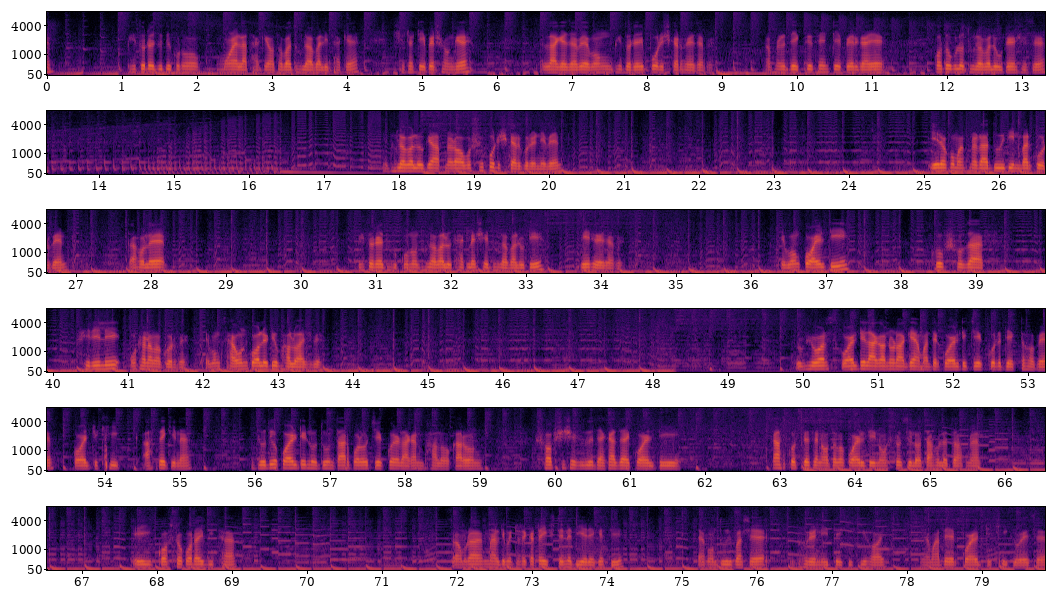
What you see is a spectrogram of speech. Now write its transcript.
ভিতরে যদি কোনো ময়লা থাকে অথবা ধুলাবালি থাকে, সেটা টেপের সঙ্গে লাগে যাবে এবং ভিতরে পরিষ্কার হয়ে যাবে। আপনারা দেখতেছেন টেপের গায়ে কতগুলো ধুলাবালি উঠে এসেছে। ধুলাবালুকে আপনারা অবশ্যই পরিষ্কার করে নেবেন। এরকম আপনারা দুই, তিনবার করবেন, তাহলে ভিতরে কোনো ধুলাবালু থাকলে সেই ধুলাবালুটি বের হয়ে যাবে। এবং কয়েলটি খুব সোজা ফিরেলে ওঠানামা করবে এবং সাউন্ড কোয়ালিটিও ভালো আসবে। তো ভিউয়ার্স কয়েলটি লাগানোর আগে আমাদের কয়েলটি চেক করে দেখতে হবে কয়েলটি ঠিক আছে কি না যদিও কয়েলটি নতুন, তারপরেও চেক করে লাগান ভালো, কারণ সবশেষে যদি দেখা যায় কয়েলটি কাজ করতেছে না অথবা কয়েলটি নষ্ট ছিল, তাহলে তো আপনার এই কষ্ট করাই বৃথা। আমরা মাল্টিমিটারের কাটা এক্সটেন্ডে দিয়ে রেখেছি। এখন দুই পাশে ধরে নিতে কি কি হয়, আমাদের কয়েলটি ঠিক রয়েছে।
